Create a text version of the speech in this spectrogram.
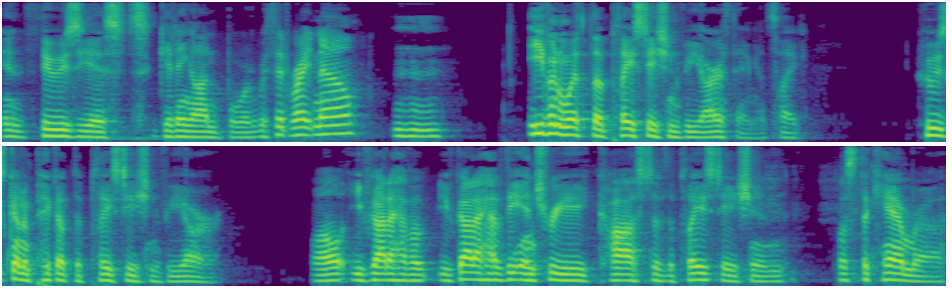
enthusiasts getting on board with it right now. Mhm. Even with the PlayStation VR thing, it's like, who's going to pick up the PlayStation VR? Well, you've got to have a you've got to have the entry cost of the PlayStation plus the camera,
